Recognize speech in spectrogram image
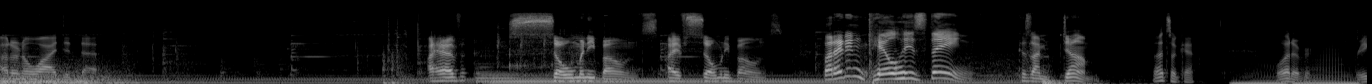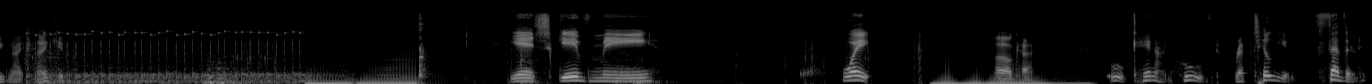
I don't know why I did that. I have so many bones. I have so many bones. But I didn't kill his thing. Because I'm dumb. That's okay. Whatever. Reignite, thank you. Yes, give me... Wait. Oh, okay. Ooh, canine, hooved, reptilian, feathered,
